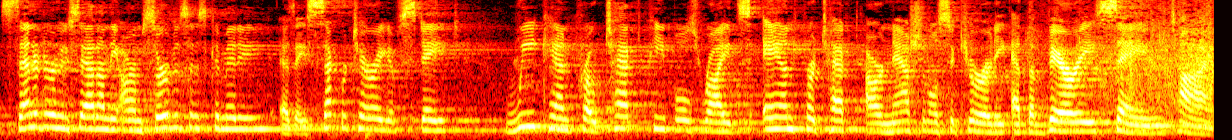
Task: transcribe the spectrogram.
senator who sat on the Armed Services Committee, as a Secretary of State, we can protect people's rights and protect our national security at the very same time.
